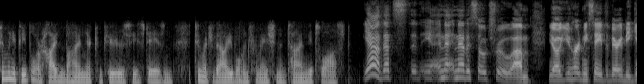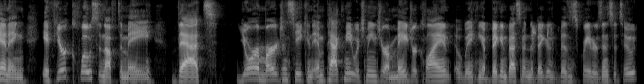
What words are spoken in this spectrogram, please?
too many people are hiding behind their computers these days, and too much valuable information and time gets lost. Yeah, that's and that, and that is so true. Um, you know, you heard me say at the very beginning, if you're close enough to me that your emergency can impact me, which means you're a major client making a big investment in the Big Business Creators Institute,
